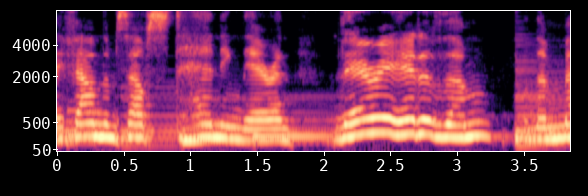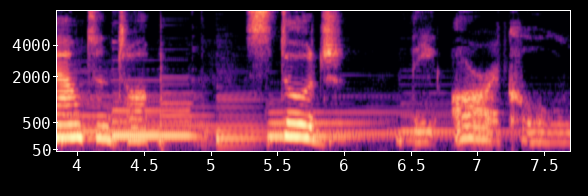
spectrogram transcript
they found themselves standing there, and there ahead of them, on the mountaintop stood the Oracle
